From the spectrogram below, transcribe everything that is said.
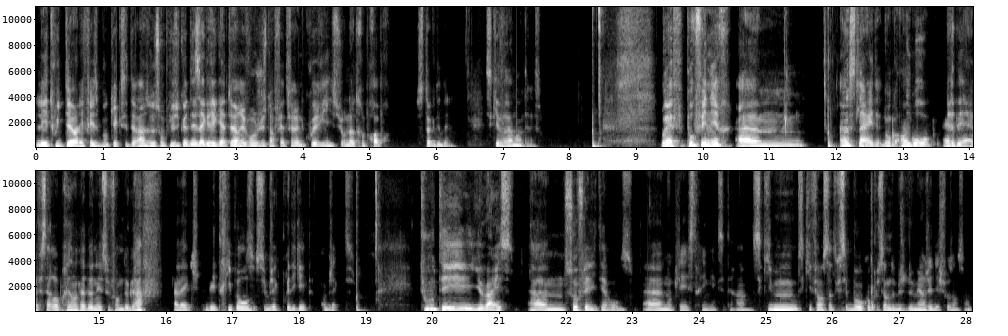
les Twitter, les Facebook, etc. ne sont plus que des agrégateurs et vont juste en fait faire une query sur notre propre stock de données, ce qui est vraiment intéressant. Bref, pour finir, euh, un slide. Donc en gros, RDF, ça représente la donnée sous forme de graphe avec des triples subject, predicate, object. Tout est URIs, euh, sauf les literals, euh, donc les strings, etc. Ce qui, fait en sorte que c'est beaucoup plus simple de, de des choses ensemble.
